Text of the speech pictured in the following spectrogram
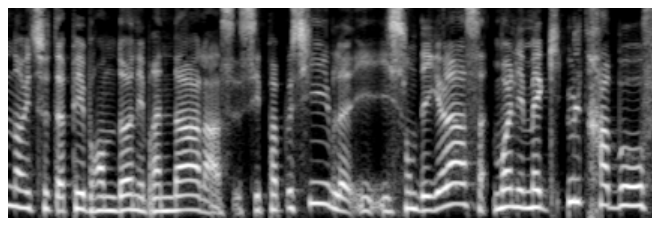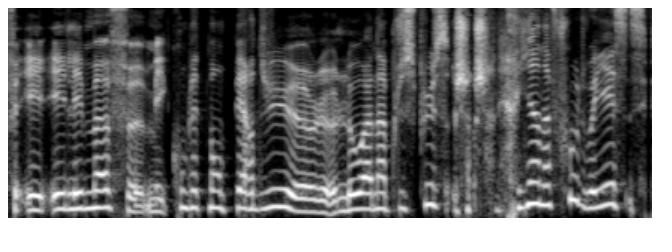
n'a envie de se taper Brandon et Brenda là. C'est pas possible. Ils, sont dégueulasses. Moi les mecs ultra beaufs et, les meufs euh, mais complètement perdus, euh, Loana plus plus, j'en ai rien à foutre. Vous voyez, c'est-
